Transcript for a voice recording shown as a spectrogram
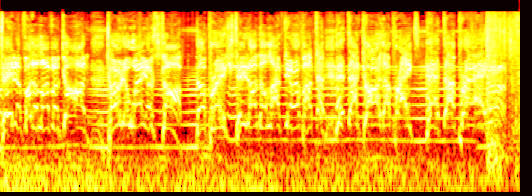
Tina, for the love of God, turn away or stop! The brakes, Tina, on the left, you're about to hit that car! The brakes! Hit the brakes!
